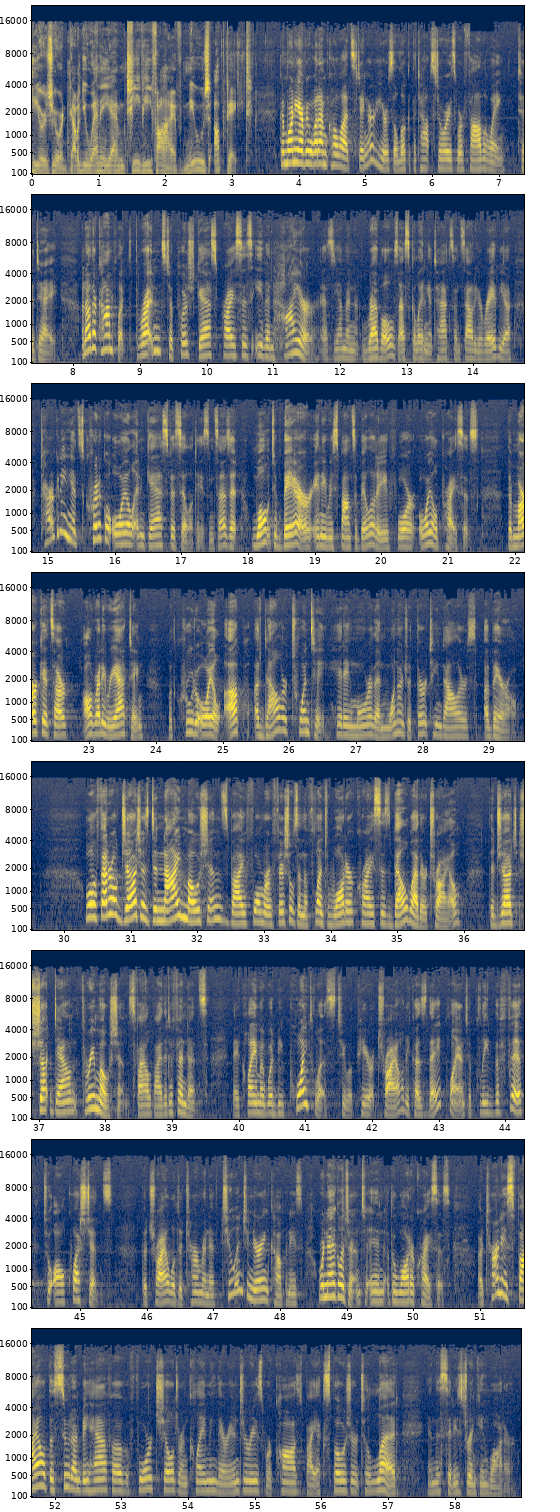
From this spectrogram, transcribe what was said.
Here's your WNEM TV5 news update. Good morning, everyone. I'm Colette Stinger. Here's a look at the top stories we're following today. Another conflict threatens to push gas prices even higher as Yemen rebels escalating attacks on Saudi Arabia, targeting its critical oil and gas facilities, and says it won't bear any responsibility for oil prices. The markets are already reacting, with crude oil up $1.20, hitting more than $113 a barrel. Well, a federal judge has denied motions by former officials in the Flint water crisis bellwether trial. The judge shut down three motions filed by the defendants. They claim it would be pointless to appear at trial because they plan to plead the fifth to all questions. The trial will determine if two engineering companies were negligent in the water crisis. Attorneys filed the suit on behalf of four children claiming their injuries were caused by exposure to lead in the city's drinking water.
